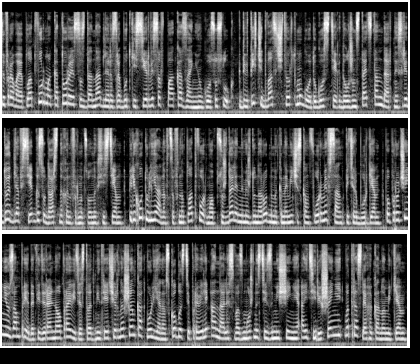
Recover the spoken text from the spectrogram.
Цифровая платформа, которая создана для разработки сервисов по оказанию госуслуг. К 2024 году Гостех должен стать стандартной средой для всех государственных информационных систем. Переход ульяновцев на платформу обсуждали на Международном экономическом форуме в Санкт-Петербурге. По поручению зампреда федерального правительства Дмитрия Чернышенко в Ульяновской области провели анализ возможностей замещения IT-решений в отраслях экономики.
